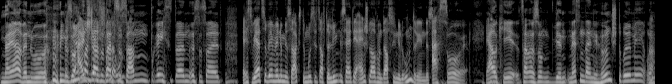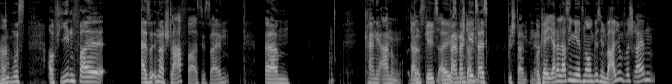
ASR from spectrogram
Naja, wenn du, wenn du so einschlafst und dann zusammenbrichst, dann ist es halt. Ja, das wäre so, wenn, wenn du mir sagst, du musst jetzt auf der linken Seite einschlafen und darfst dich nicht umdrehen. Das Ach so. Ja, okay. Sagen wir so, wir messen deine Hirnströme und Aha. du musst auf jeden Fall also in der Schlafphase sein. Ähm, keine Ahnung. Dann gilt es als dann, dann gilt's als bestanden. Ja. Okay, ja, dann lasse ich mir jetzt noch ein bisschen Valium verschreiben,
